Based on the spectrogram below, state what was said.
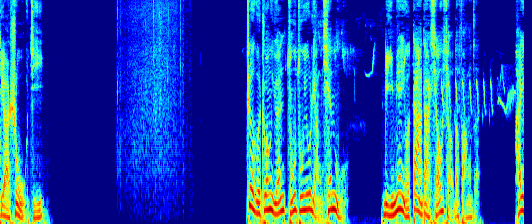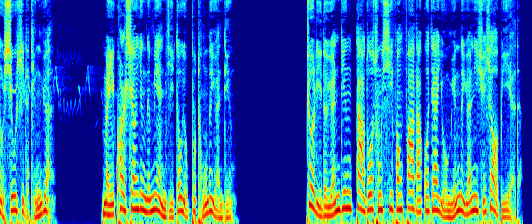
第二十五集。这个庄园足足有两千亩，里面有大大小小的房子，还有休息的庭院，每块相应的面积都有不同的园丁。这里的园丁大多从西方发达国家有名的园林学校毕业的，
